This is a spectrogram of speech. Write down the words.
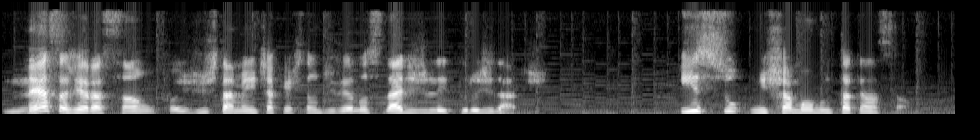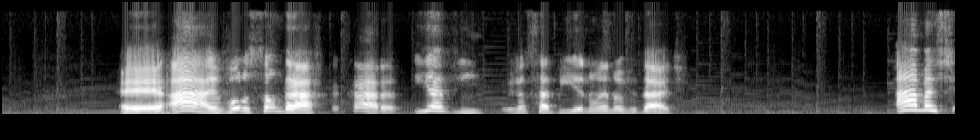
nessa geração foi justamente a questão de velocidade de leitura de dados. Isso me chamou muita atenção. É, ah, evolução gráfica. Cara, ia vir. Eu já sabia, não é novidade. Ah, mas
